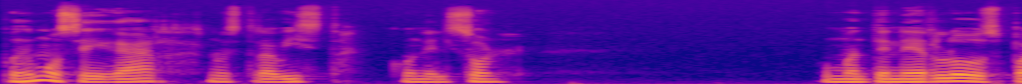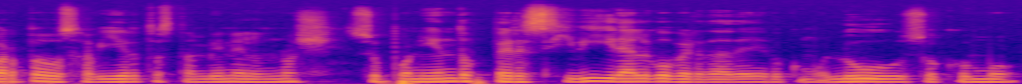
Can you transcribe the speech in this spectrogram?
Podemos cegar nuestra vista con el sol o mantener los párpados abiertos también en la noche, suponiendo percibir algo verdadero como luz o como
